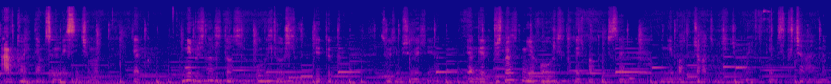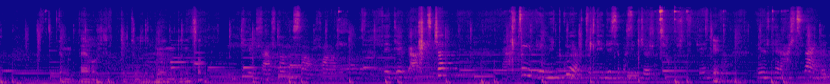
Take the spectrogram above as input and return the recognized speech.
10 дугаар ямар сонирн байсан ч юм уу. Яг хүний personality бол үргэлж өөрчлөгдөж зүйл юм шиг байлээ. Яг ингээд personality нь яг өөрчлөгдөх гэж бодож сайн хүний бодож байгаа зүйл ч юм уу. Тийм сэтгэж байгаа юм. Юм байга өөрчлөгдөх зүйл би өнөдөн Тийм л алдаанаасаа ухаар бол тэгээд яг алдчихад алдсан гэдгийг мэдгүй явчихвал тэндээсээ бас юу ойлгож чадахгүй шүү дээ. Тийм. Л тэр алдснаа ингээд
